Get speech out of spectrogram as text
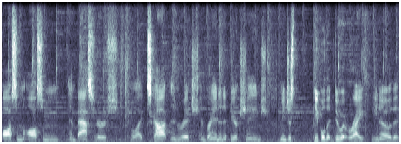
awesome, awesome ambassadors like Scott and Rich and Brandon at Beer Exchange. I mean, just people that do it right, you know, that,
